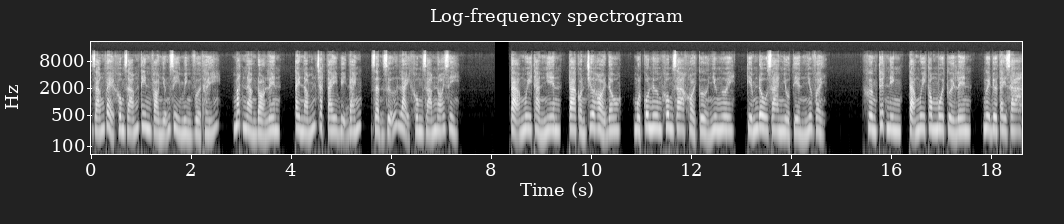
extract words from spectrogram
dáng vẻ không dám tin vào những gì mình vừa thấy, mắt nàng đỏ lên, tay nắm chặt tay bị đánh, giận dữ lại không dám nói gì. Tạ Nguy thản nhiên, ta còn chưa hỏi đâu, một cô nương không ra khỏi cửa như ngươi, kiếm đâu ra nhiều tiền như vậy. Khương Tuyết Ninh, Tạ Nguy cong môi cười lên, ngươi đưa tay ra,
